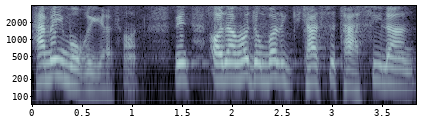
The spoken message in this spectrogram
همه موقعیت هان ببین آدم ها دنبال کسب تحصیلن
